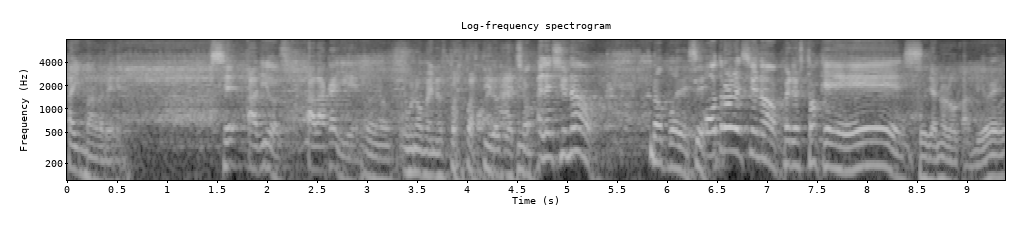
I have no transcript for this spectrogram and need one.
Ay, madre. Se- adiós, a la calle. Bueno, uno menos por partido que. Lesionado. No puede ser. Otro lesionado. ¿Pero esto qué es? Pues ya no lo cambio, ¿eh?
